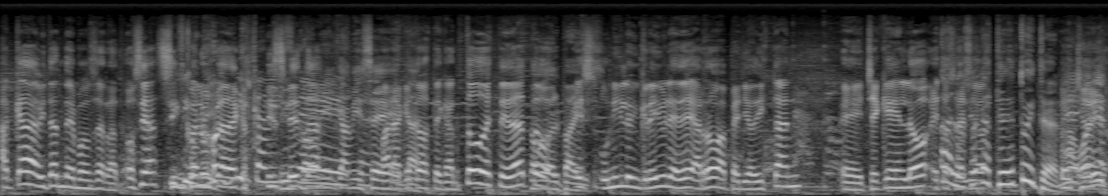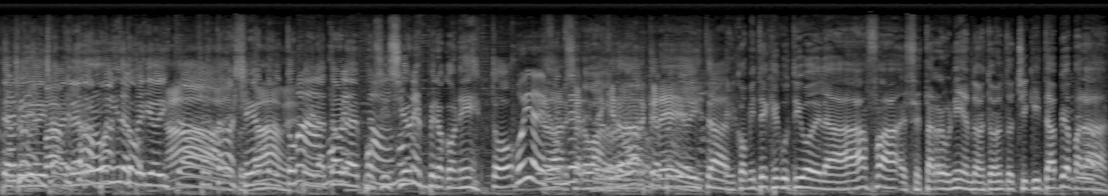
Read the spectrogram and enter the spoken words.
a cada habitante de Montserrat. O sea, cinco Cinco lucas de camiseta. Para que todos tengan. Todo este dato Todo el país. es un hilo increíble de arroba periodistán. Eh, chequéenlo. Esto Ah, lo salió- sacaste de Twitter. Le Ah, choreaste bueno, periodista. está bien. Le Estaba robaste poniendo- a periodista. Ah, ya estaba llegando al tope de la Ma, tabla de no, posiciones, pero con esto. Voy a defender- reservado. Le Le quiero dar crédito. periodista. El comité ejecutivo de la AFA se está reuniendo en este momento Chiquitapia para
